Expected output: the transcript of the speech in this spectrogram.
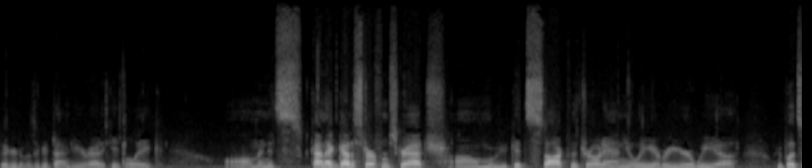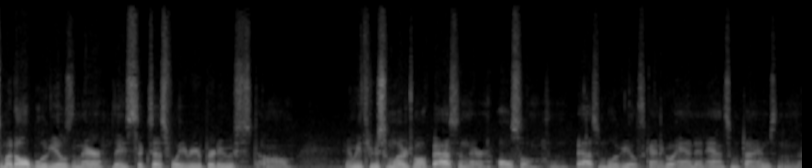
figured it was a good time to eradicate the lake. Um, and it's kind of got to start from scratch. Um, we get stocked with trout annually every year. We uh, we put some adult bluegills in there. They successfully reproduced. And we threw some largemouth bass in there also. Bass and bluegills kind of go hand in hand sometimes, and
